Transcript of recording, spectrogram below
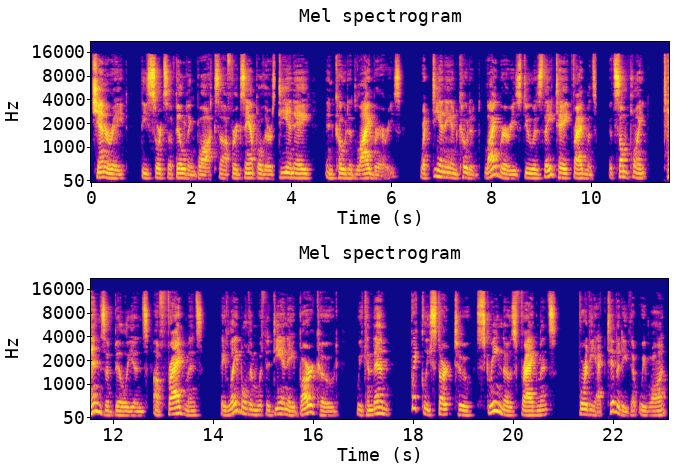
generate these sorts of building blocks. Uh, for example, there's DNA encoded libraries. What DNA encoded libraries do is they take fragments, at some point, tens of billions of fragments, they label them with the DNA barcode. We can then quickly start to screen those fragments for the activity that we want.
